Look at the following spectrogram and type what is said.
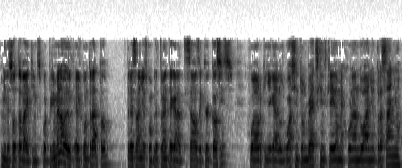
Minnesota Vikings. Por primero, el, contrato, tres años completamente garantizados de Kirk Cousins, jugador que llega a los Washington Redskins, que ha ido mejorando año tras año.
